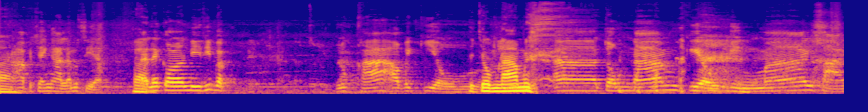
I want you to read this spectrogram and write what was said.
าถ้าเอาไปใช้งานแล้วมันเสีย ครับ แต่ในกรณีที่แบบลูกค้าเอาไปเกี่ยวไปจมน้ำนี่อ่าจมน้ำเกี่ยวกิ่งไม้สาย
